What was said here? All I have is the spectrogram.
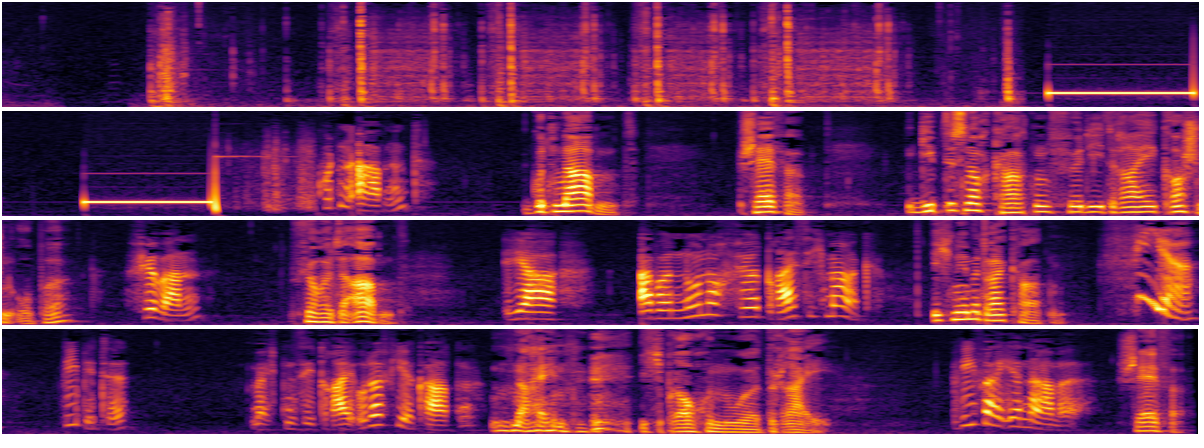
Guten Abend. Guten Abend. Schäfer, gibt es noch Karten für die Drei-Groschen-Oper? Für wann? Für heute Abend. Ja, aber nur noch für 30 Mark. Ich nehme drei Karten. Vier. Wie bitte? Möchten Sie drei oder vier Karten? Nein, ich brauche nur drei. Wie war Ihr Name? Schäfer.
